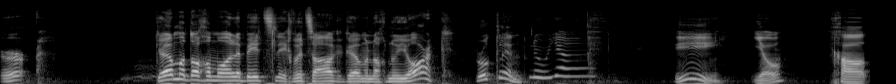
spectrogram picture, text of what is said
Er. Gehen wir doch einmal ein bisschen, ich würde sagen, gehen wir nach New York. Brooklyn. New York. Ui, ja. Ich habe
